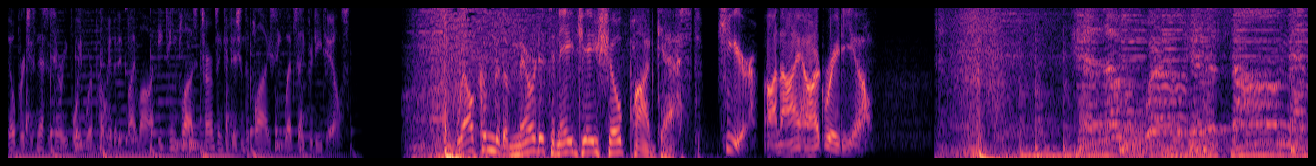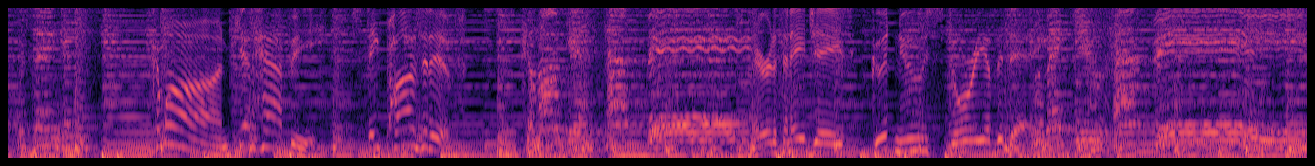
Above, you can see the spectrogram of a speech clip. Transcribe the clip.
No purchase necessary. Void where prohibited by law. 18 plus terms and conditions apply. See website for details. Welcome to the Meredith and AJ Show podcast here on iHeartRadio. Hello world, here's a song that we're singing. Come on, get happy. Stay positive. Come on, get happy. It's Meredith and AJ's good news story of the day. We'll make you happy.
